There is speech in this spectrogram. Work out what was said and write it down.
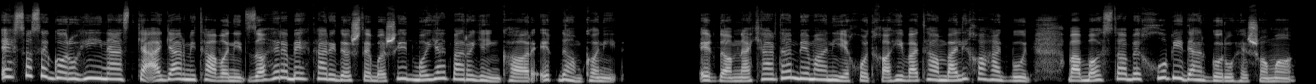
احساس گروهی این است که اگر می توانید ظاهر بهتری داشته باشید باید برای این کار اقدام کنید. اقدام نکردن به معنی خودخواهی و تنبلی خواهد بود و باستاب خوبی در گروه شما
